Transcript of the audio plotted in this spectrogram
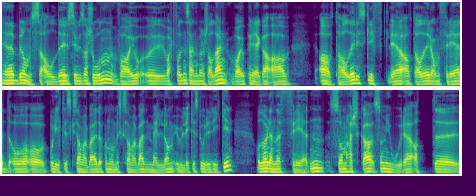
Eh, bronsealdersivilisasjonen var jo, i hvert fall i den seine bronsealderen, var jo prega av avtaler, skriftlige avtaler om fred og, og, politisk samarbeid, økonomisk samarbeid mellom ulike store riker. Og det var denne freden som herska, som gjorde at uh,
